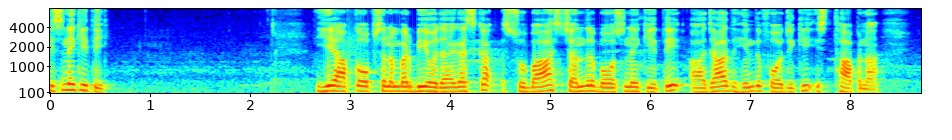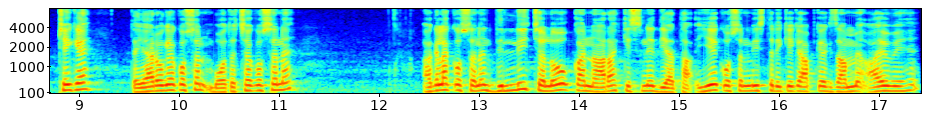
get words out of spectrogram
किसने की थी? ये आपका ऑप्शन नंबर बी हो जाएगा इसका। सुभाष चंद्र बोस ने की थी आज़ाद हिंद फौज की स्थापना। ठीक है, तैयार हो गया क्वेश्चन बहुत अच्छा क्वेश्चन है। अगला क्वेश्चन है, दिल्ली चलो का नारा किसने दिया था? ये क्वेश्चन भी इस तरीके के आपके एग्ज़ाम में आए हुए हैं।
